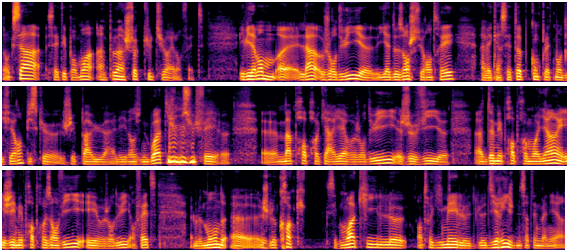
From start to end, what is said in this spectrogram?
donc ça, ça a été pour moi un peu un choc culturel en fait. Évidemment, euh, là, aujourd'hui, euh, il y a deux ans, je suis rentré avec un setup complètement différent puisque j'ai pas eu à aller dans une boîte. Je me suis fait euh, ma propre carrière aujourd'hui. Je vis de mes propres moyens et j'ai mes propres envies. Et aujourd'hui, en fait, le monde, je le croque c'est moi qui le, entre guillemets, le, dirige d'une certaine manière.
